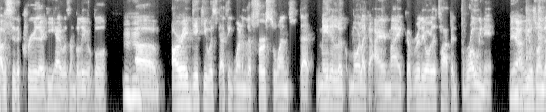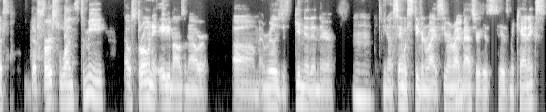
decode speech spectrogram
obviously the career that he had was unbelievable. hmm Um, R.A. Dickey was, I think, one of the first ones that made it look more like an Iron Mike of really over the top and throwing it. You yeah. know, he was one of the the first ones to me that was throwing it 80 miles an hour, um, and really just getting it in there. hmm You know, same with Steven Wright. Steven Wright Yeah. mastered his his mechanics,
